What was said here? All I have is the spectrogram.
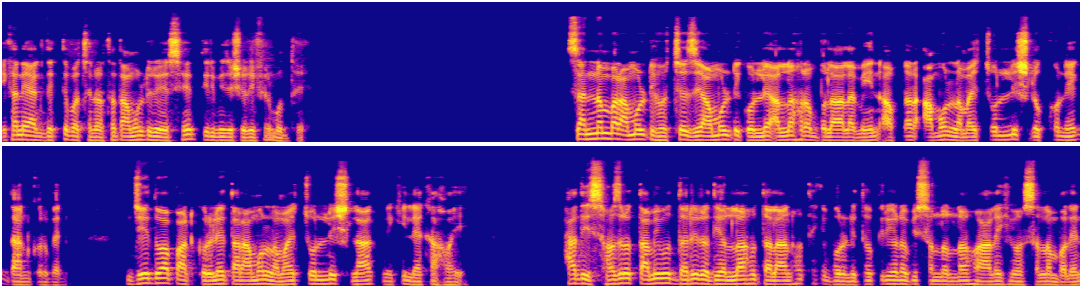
এখানে এক দেখতে পাচ্ছেন, অর্থাৎ আমলটি রয়েছে তিরমিজি শরীফের মধ্যে। চার নম্বর আমলটি হচ্ছে যে আমলটি করলে আল্লাহ রব্বুল্লা আলমিন আপনার আমল নামায় চল্লিশ লক্ষ নেক দান করবেন। যে দোয়া পাঠ করলে তার আমল নামায় চল্লিশ লাখ নেকি লেখা হয়। হাদিস হজরত তামিমুদ্দারি রদি আল্লাহ তালাহ থেকে বর্ণিত প্রিয় নবী সাল্লাহ আলহি আসাল্লাম বলেন,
